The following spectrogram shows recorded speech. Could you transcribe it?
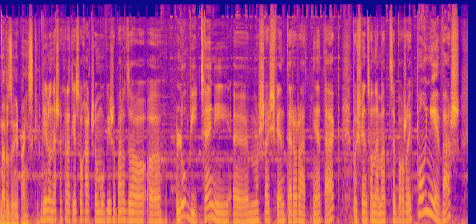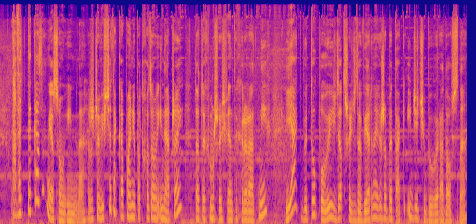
Narodzenie Pańskie. Wielu naszych radiosłuchaczy mówi, że bardzo e, lubi, ceni e, msze święte roratnie, tak? Poświęcone Matce Bożej, ponieważ nawet te kazania są inne. Rzeczywiście tak kapłani podchodzą inaczej do tych mszy świętych roratnich. Jakby tu powiedzieć, dotrzeć do wiernych, żeby tak i dzieci były radosne,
